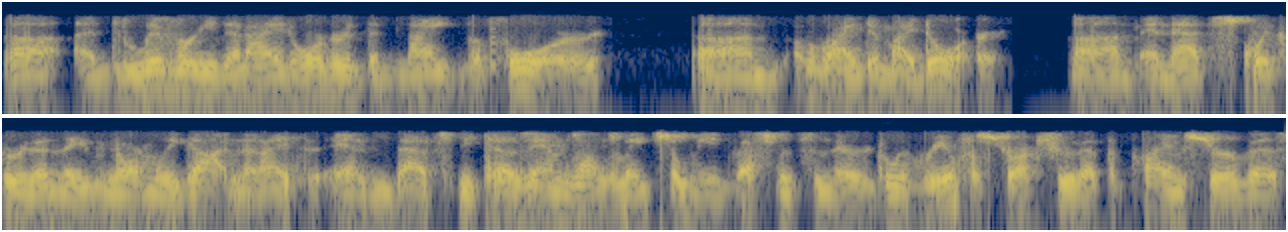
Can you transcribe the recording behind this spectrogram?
uh, a delivery that I had ordered the night before um, arrived at my door. Um, and that's quicker than they've normally gotten, and I th- and that's because Amazon's made so many investments in their delivery infrastructure that the Prime service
